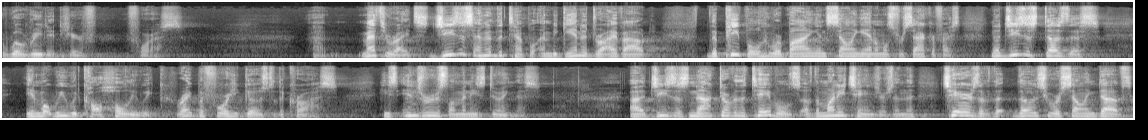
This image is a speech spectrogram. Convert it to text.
or we'll read it here for us. Uh, Matthew writes Jesus entered the temple and began to drive out the people who were buying and selling animals for sacrifice. Now, Jesus does this in what we would call Holy Week, right before he goes to the cross. He's in Jerusalem and he's doing this. Uh, Jesus knocked over the tables of the money changers and the chairs of the, those who were selling doves.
